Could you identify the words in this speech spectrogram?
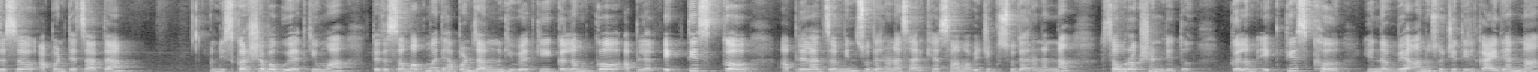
जसं आपण त्याचा आता निष्कर्ष बघूयात किंवा त्याचं समपमध्ये आपण जाणून घेऊयात की कलम क आपल्याला एकतीस क आपल्याला जमीन सुधारणासारख्या सामाजिक सुधारणांना संरक्षण देतं. कलम एकतीस ख हे नवव्या अनुसूचीतील कायद्यांना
